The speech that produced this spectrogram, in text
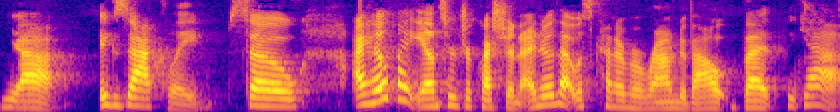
Yeah, exactly. So I hope I answered your question. I know that was kind of a roundabout, but yeah,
